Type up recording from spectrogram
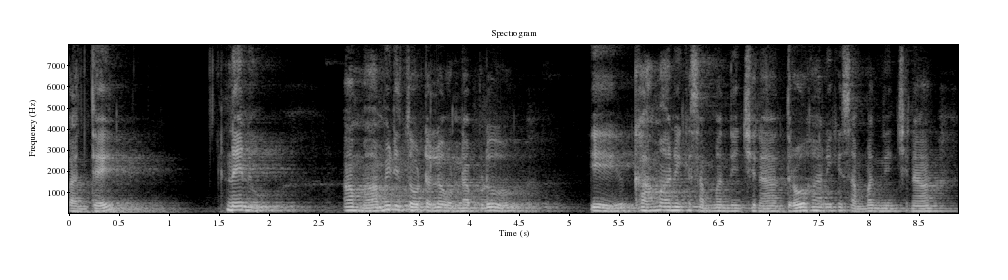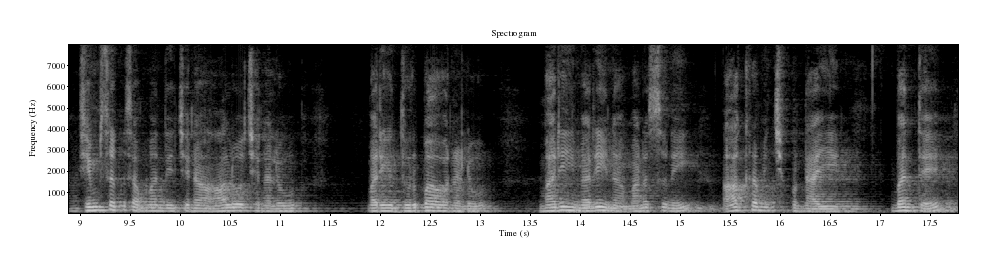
పంతే నేను ఆ మామిడి తోటలో ఉన్నప్పుడు ఈ కామానికి సంబంధించిన ద్రోహానికి సంబంధించిన హింసకు సంబంధించిన ఆలోచనలు మరియు దుర్భావనలు మరీ మరీ నా మనస్సుని ఆక్రమించుకున్నాయి. బంతే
